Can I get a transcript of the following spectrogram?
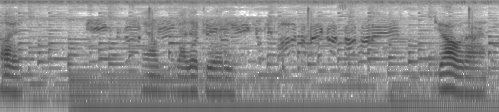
हाय मैं यहाँ राजा तिवारी क्या हो रहा है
